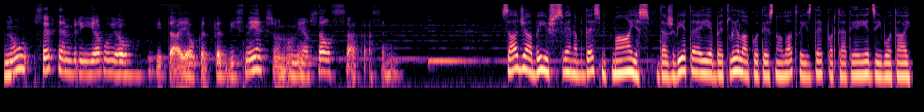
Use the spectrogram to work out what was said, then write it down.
Nu, septembrī jau, jau bija tā, jau, kad, kad bija sniegs un, un jau salas sākās. Sāģā bijušas vien ap desmit mājas, daži vietējie, bet lielākoties no Latvijas deportētie iedzīvotāji.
